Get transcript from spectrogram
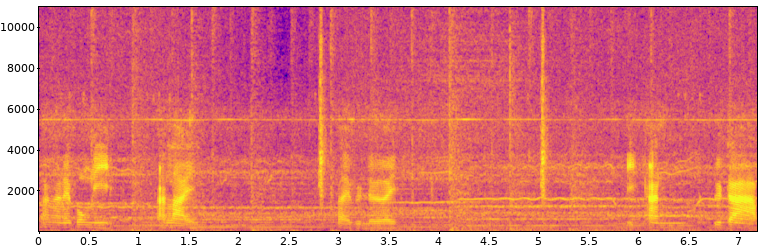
ถ้างั้นในพวกนี้อะไร ใส่ไปเลย อีกอันคือดาบ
